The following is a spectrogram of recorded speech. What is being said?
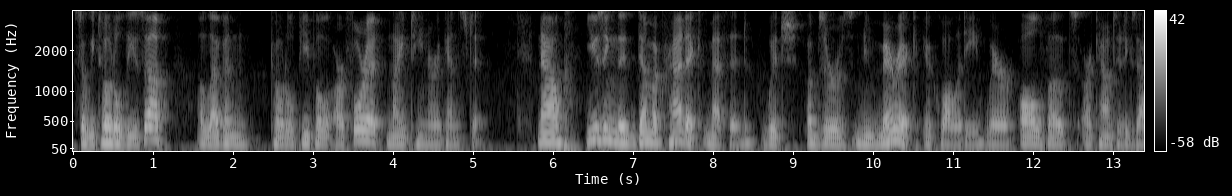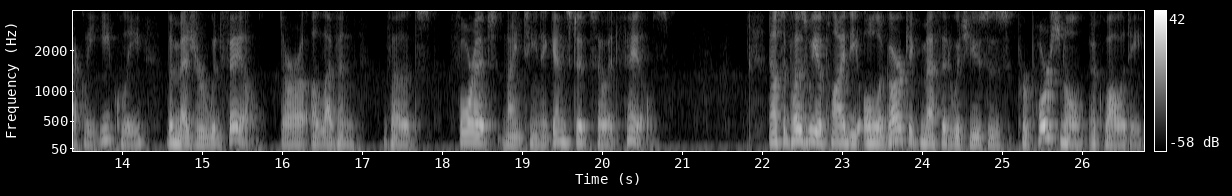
So we total these up 11 total people are for it, 19 are against it. Now, using the democratic method, which observes numeric equality, where all votes are counted exactly equally, the measure would fail. There are 11 votes for it, 19 against it, so it fails. Now, suppose we apply the oligarchic method, which uses proportional equality,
